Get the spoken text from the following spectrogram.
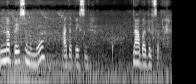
என்ன பேசணுமோ அதை பேசுங்க. நான் பதில் சொல்கிறேன்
